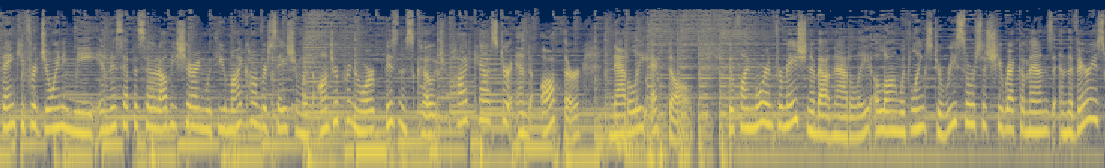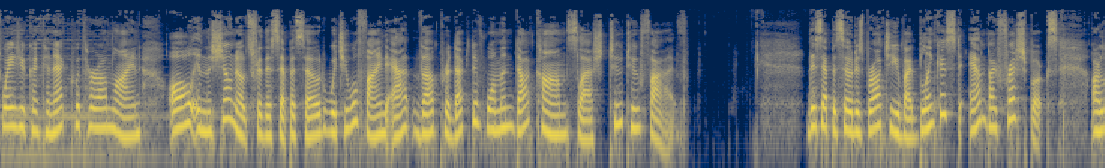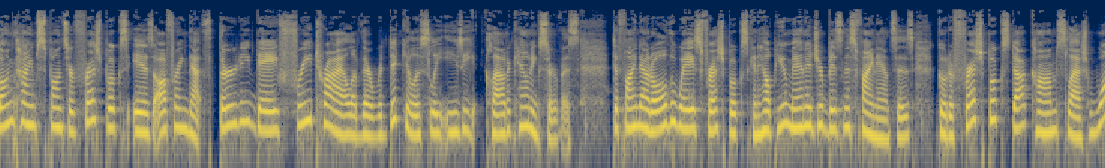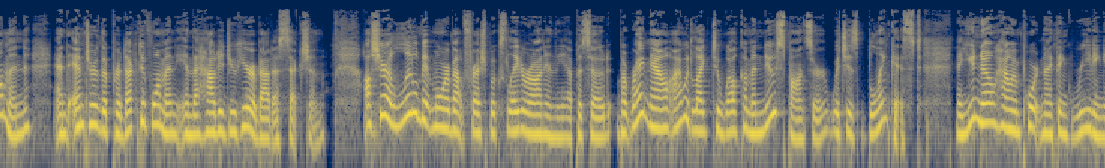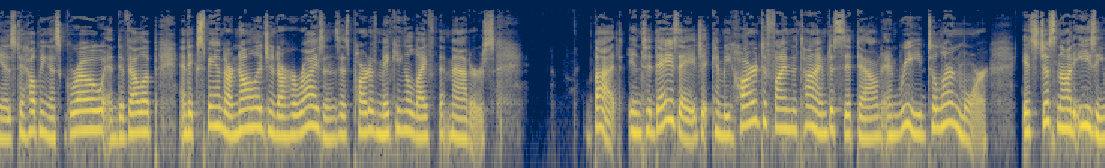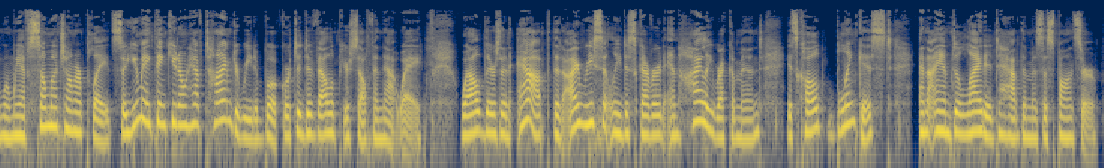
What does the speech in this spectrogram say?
Thank you for joining me. In this episode, I'll be sharing with you my conversation with entrepreneur, business coach, podcaster, and author Natalie Eckdahl. You'll find more information about Natalie, along with links to resources she recommends and the various ways you can connect with her online, all in the show notes for this episode, which you will find at theproductivewoman.com slash 225. This episode is brought to you by Blinkist and by FreshBooks. Our longtime sponsor, FreshBooks, is offering that 30 day free trial of their ridiculously easy cloud accounting service. To find out all the ways FreshBooks can help you manage your business finances, go to freshbooks.com slash woman and enter the productive woman in the How Did You Hear About Us section. I'll share a little bit more about FreshBooks later on in the episode, but right now I would like to welcome a new sponsor, which is Blinkist. Now, you know how important I think reading is to helping us grow and develop and expand our knowledge and our horizons as part of making a life that matters. But in today's age, it can be hard to find the time to sit down and read to learn more. It's just not easy when we have so much on our plates. So you may think you don't have time to read a book or to develop yourself in that way. Well, there's an app that I recently discovered and highly recommend. It's called Blinkist, and I am delighted to have them as a sponsor.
